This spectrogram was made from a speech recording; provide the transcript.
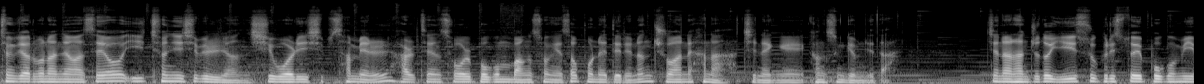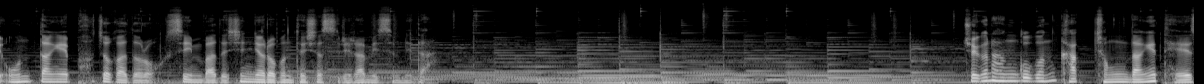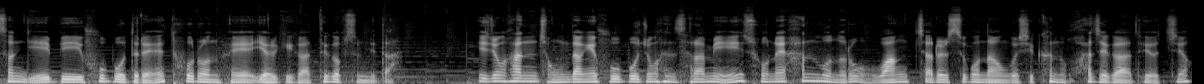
애청자 여러분 안녕하세요. 2021년 10월 23일 할텐 서울 복음 방송에서 보내드리는 주안의 하나 진행의 강승규입니다. 지난 한 주도 예수 그리스도의 복음이 온 땅에 퍼져가도록 쓰임 받으신 여러분 되셨으리라 믿습니다. 최근 한국은 각 정당의 대선 예비 후보들의 토론회 열기가 뜨겁습니다. 이 중 한 정당의 후보 중 한 사람이 손에 한문으로 왕자를 쓰고 나온 것이 큰 화제가 되었지요.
